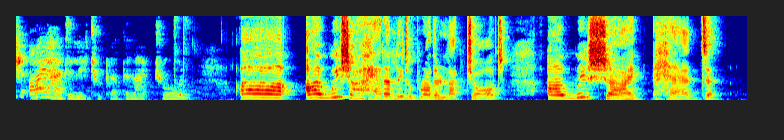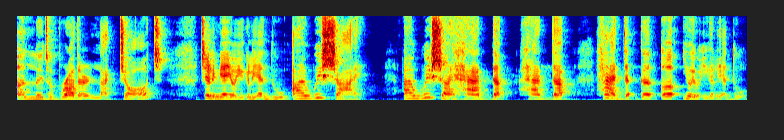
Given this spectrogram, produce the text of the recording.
wish I had a little brother like George. 啊、 I wish I had a little brother like George. I wish I had a little brother like George. 这里面有一个连读，I wish I。I wish I had had had 跟 a 又有一个连读。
